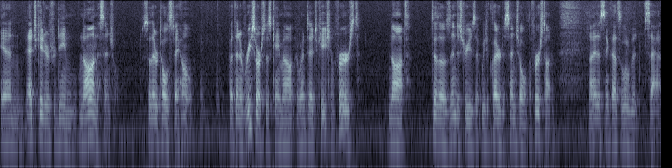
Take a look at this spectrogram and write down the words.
And educators were deemed non-essential. So they were told to stay home. But then if resources came out, they went to education first, not to those industries that we declared essential the first time. And I just think that's a little bit sad.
